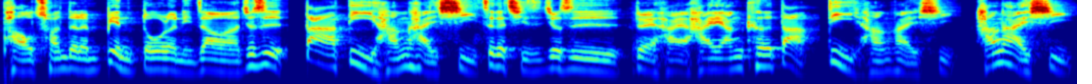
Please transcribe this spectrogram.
跑船的人变多了，你知道吗？就是大地航海系，这个其实就是对海海洋科大地航海系，航海系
